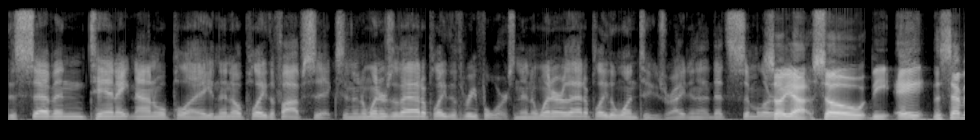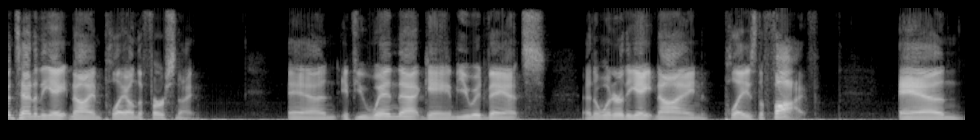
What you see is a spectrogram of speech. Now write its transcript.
the 7, 10, 8, 9 will play, and then they'll play the 5, 6. And then the winners of that will play the 3, 4s. And then the winner of that will play the 1, 2s, right? And that's similar. So yeah, so the eight, the seven ten, and the eight nine play on the first night, and if you win that game, you advance, and the winner of the eight nine plays the five, and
